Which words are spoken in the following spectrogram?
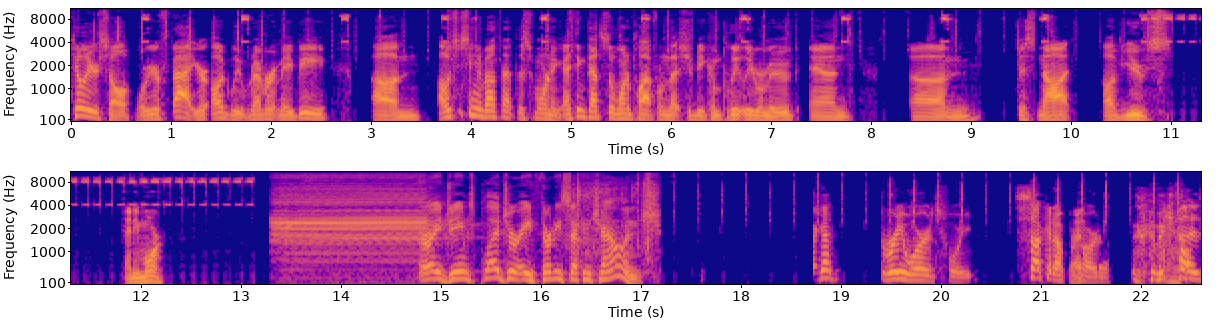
kill yourself or you're fat, you're ugly, whatever it may be. Um, I was just thinking about that this morning. I think that's the one platform that should be completely removed and um, just not of use anymore. All right, James Pledger, a 30 second challenge. I got three words for you. Suck it up, Okay. Ricardo. because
